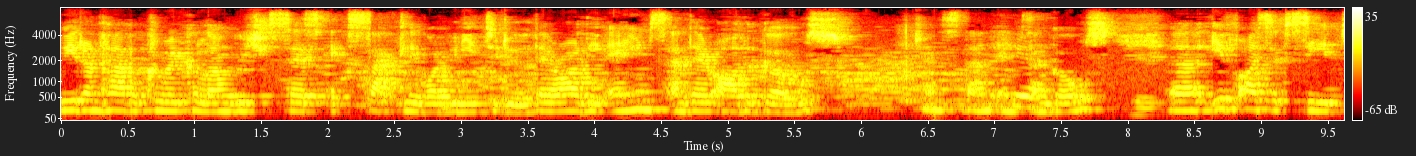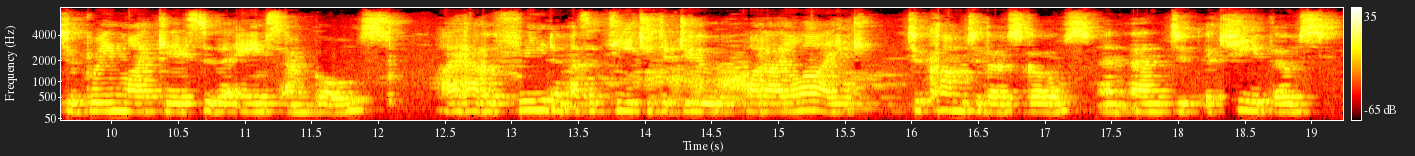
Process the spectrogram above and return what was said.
we don't have a curriculum which says exactly what we need to do. There are the aims and there are the goals. Do you understand aims Yeah. and goals? Uh, if I succeed to bring my kids to the aims and goals, I have a freedom as a teacher to do what I like to come to those goals and, and to achieve those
